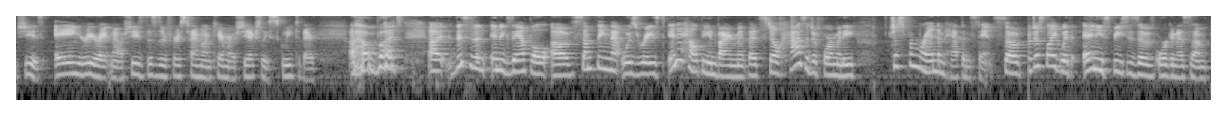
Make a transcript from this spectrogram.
She is angry right now. She's this is her first time on camera. She actually squeaked there. Uh, but uh, this is an, an example of something that was raised in a healthy environment that still has a deformity, just from random happenstance. So just like with any species of organism,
